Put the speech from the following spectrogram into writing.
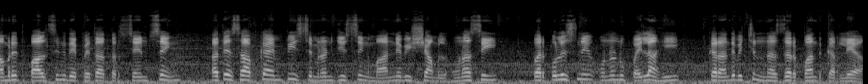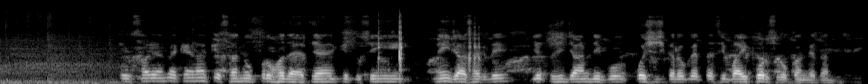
ਅੰਮ੍ਰਿਤਪਾਲ ਸਿੰਘ ਦੇ ਪਿਤਾ ਤਰਸੇਮ ਸਿੰਘ ਅਤੇ ਸਾਬਕਾ ਐਮਪੀ ਸਿਮਰਨਜੀਤ ਸਿੰਘ ਮਾਨ ਨੇ ਵੀ ਸ਼ਾਮਲ ਹੋਣਾ ਸੀ ਪਰ ਪੁਲਿਸ ਨੇ ਉਹਨਾਂ ਨੂੰ ਪਹਿਲਾਂ ਹੀ ਘਰਾਂ ਦੇ ਵਿੱਚ ਨਜ਼ਰਬੰਦ ਕਰ ਲਿਆ। ਤੇ ਸਾਰਿਆਂ ਦਾ ਕਹਿਣਾ ਕਿ ਸਾਨੂੰ ਉੱਪਰੋਂ ਹਦਾਇਤ ਹੈ ਕਿ ਤੁਸੀਂ ਨਹੀਂ ਜਾ ਸਕਦੇ। ਜੇ ਤੁਸੀਂ ਜਾਣ ਦੀ ਕੋਸ਼ਿਸ਼ ਕਰੋਗੇ ਤਾਂ ਅਸੀਂ ਬਾਈ ਫੋਰਸ ਰੋਕਾਂਗੇ ਤੁਹਾਨੂੰ।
